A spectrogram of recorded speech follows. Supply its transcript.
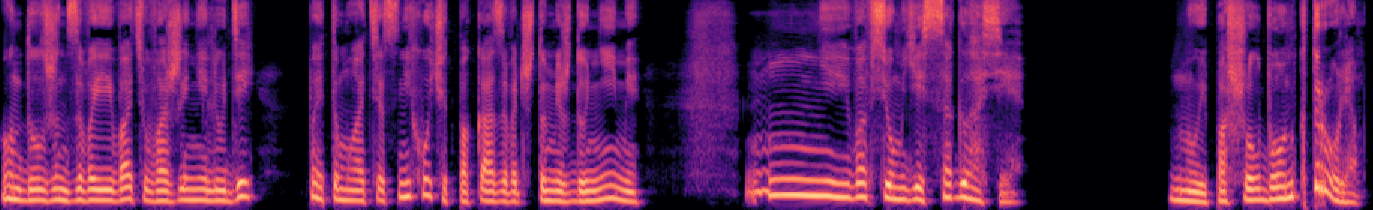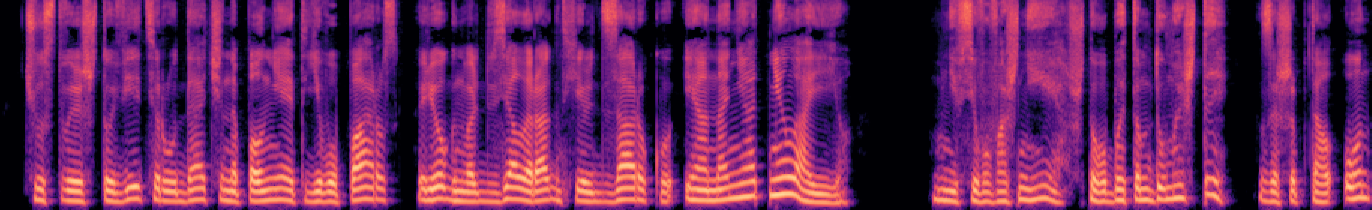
он должен завоевать уважение людей, поэтому отец не хочет показывать, что между ними не во всем есть согласие. Ну и пошел бы он к троллям. Чувствуя, что ветер удачи наполняет его парус, Рёгнвальд взял Рагнхельд за руку, и она не отняла ее. «Мне всего важнее, что об этом думаешь ты», — зашептал он,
